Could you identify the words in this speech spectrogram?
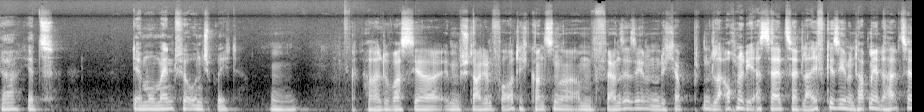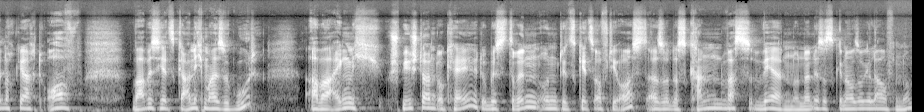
ja, jetzt der Moment für uns spricht. Mhm. Du warst ja im Stadion vor Ort, ich konnte es nur am Fernseher sehen und ich habe auch nur die erste Halbzeit live gesehen und habe mir in der Halbzeit noch gedacht, oh, war bis jetzt gar nicht mal so gut, aber eigentlich Spielstand okay, du bist drin und jetzt geht's auf die Ost, also das kann was werden und dann ist es genauso gelaufen, ne?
